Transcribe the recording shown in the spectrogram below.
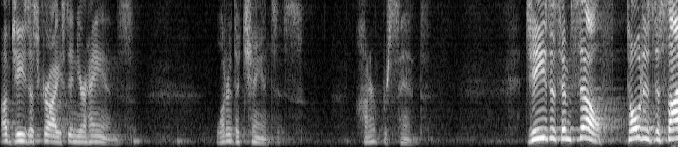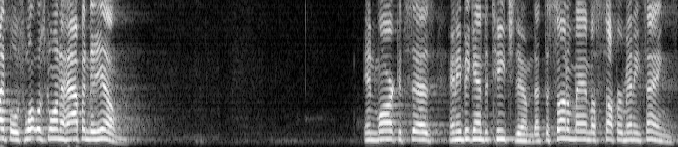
of Jesus Christ in your hands. What are the chances? 100%. Jesus himself told his disciples what was going to happen to him. In Mark, it says, And he began to teach them that the Son of Man must suffer many things,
